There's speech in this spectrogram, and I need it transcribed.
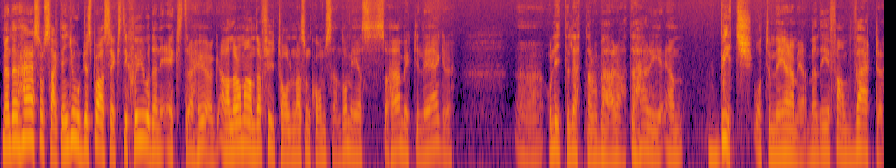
Men den här som sagt, den gjordes bara 67 och den är extra hög. Alla de andra 412 som kom sen, de är så här mycket lägre. Uh, och lite lättare att bära. Det här är en bitch att turnera med, men det är fan värt det.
